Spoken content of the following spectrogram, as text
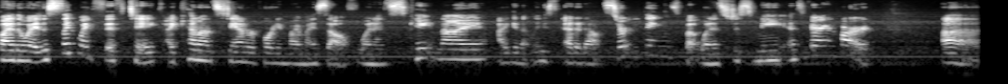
by the way, this is like my fifth take. I cannot stand recording by myself. When it's Kate and I, I can at least edit out certain things, but when it's just me, it's very hard uh,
